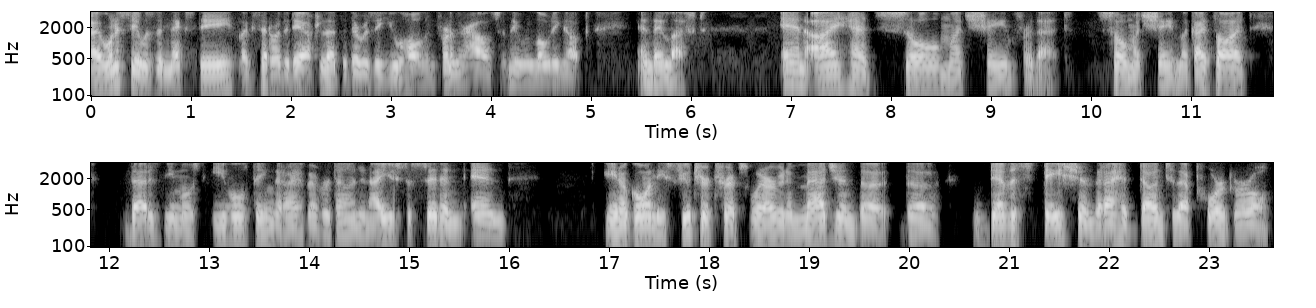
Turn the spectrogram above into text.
I want to say it was the next day, like I said, or the day after that, that there was a U-Haul in front of their house, and they were loading up, and they left. And I had so much shame for that. So much shame. Like I thought that is the most evil thing that I have ever done. And I used to sit and and you know go on these future trips where I would imagine the the devastation that I had done to that poor girl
